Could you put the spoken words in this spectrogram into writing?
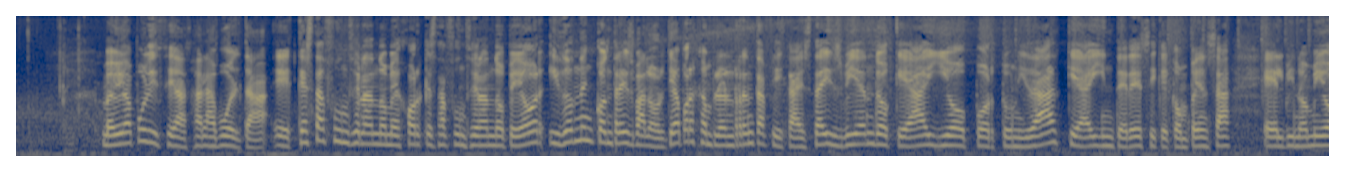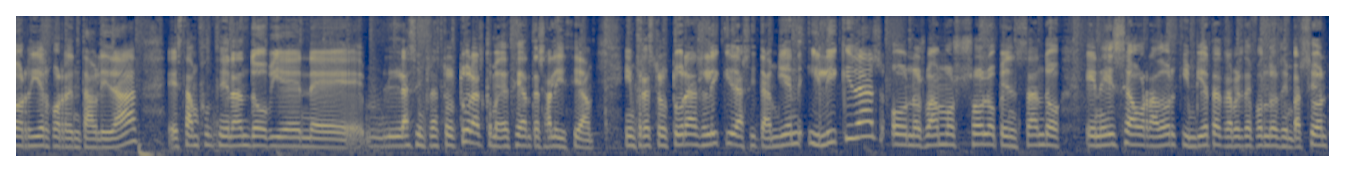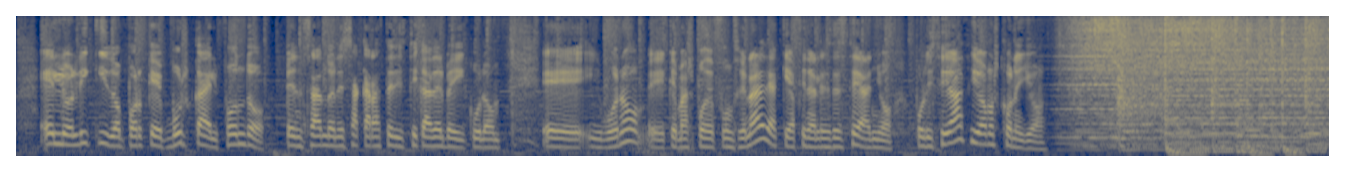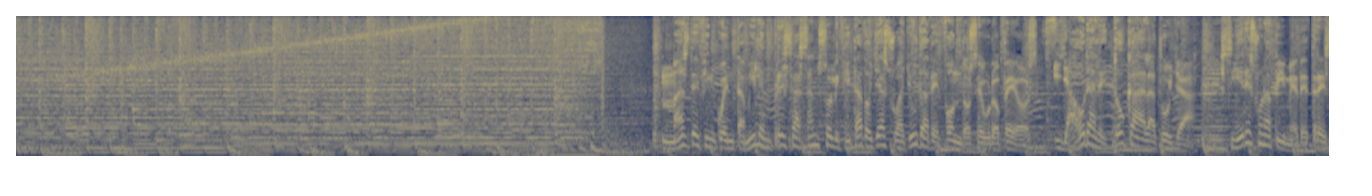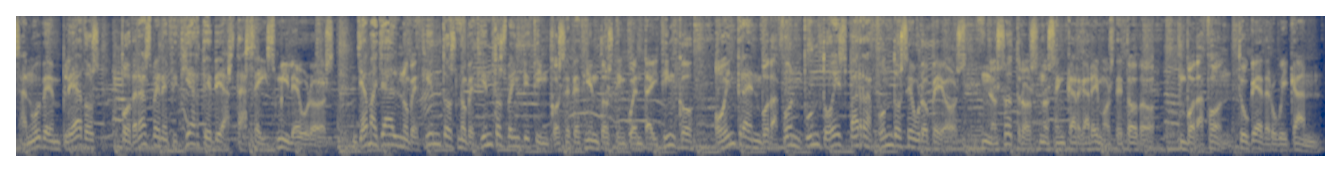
Me voy a publicidad a la vuelta. Eh, ¿Qué está funcionando mejor, qué está funcionando peor y dónde encontráis valor? Ya, por ejemplo, en renta fija, ¿estáis viendo que hay oportunidad, que hay interés y que compensa el binomio riesgo-rentabilidad? ¿Están funcionando bien eh, las infraestructuras, que me decía antes Alicia? ¿Infraestructuras líquidas y también ilíquidas o nos vamos solo pensando en ese ahorrador que invierte a través de fondos de inversión en lo líquido porque busca el fondo pensando en esa característica del Eh, y bueno, eh, ¿qué más puede funcionar de aquí a finales de este año? Publicidad y vamos con ello. Más de 50.000 empresas han solicitado ya su ayuda de fondos europeos y ahora le toca a la tuya. Si eres una pyme de 3 a 9 empleados, podrás beneficiarte de hasta 6.000 euros. Llama ya al 900-925-755 o entra en vodafone.es barra fondos europeos. Nosotros nos encargaremos de todo. Vodafone, Together We Can.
